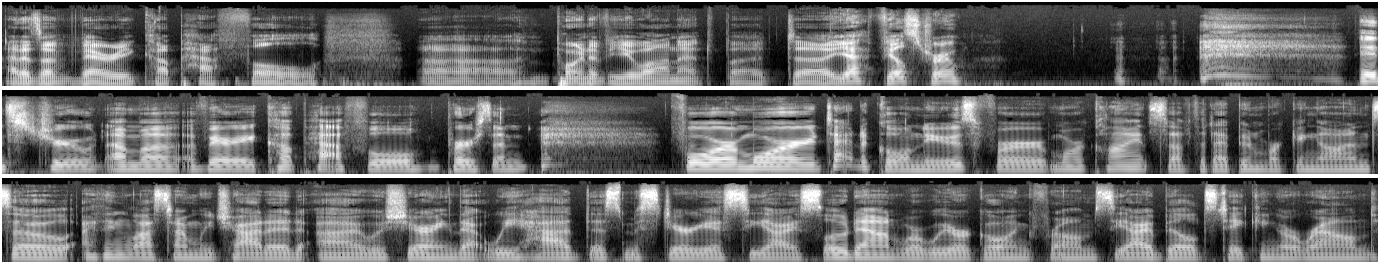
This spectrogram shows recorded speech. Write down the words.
That is a very cup half full uh, point of view on it, but uh, yeah, feels true. It's true. I'm a, a very cup half full person. for more technical news, for more client stuff that I've been working on. So, I think last time we chatted, I was sharing that we had this mysterious CI slowdown where we were going from CI builds taking around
